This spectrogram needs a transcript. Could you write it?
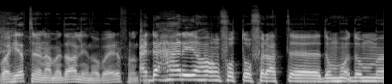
vad heter den här medaljen då? Vad är det för någonting? Det här är, har han fått då för att eh, de, de, eh,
